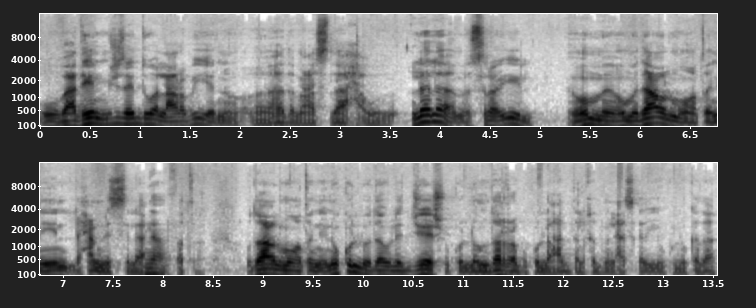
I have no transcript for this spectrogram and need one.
وبعدين مش زي الدول العربية إنه هذا مع سلاح أو لا لا إسرائيل. هم هم دعوا المواطنين لحمل السلاح نعم. الفترة وضاعوا المواطنين. وكله دولة جيش وكله مدرب وكله عدى الخدمة العسكرية وكله كذا.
